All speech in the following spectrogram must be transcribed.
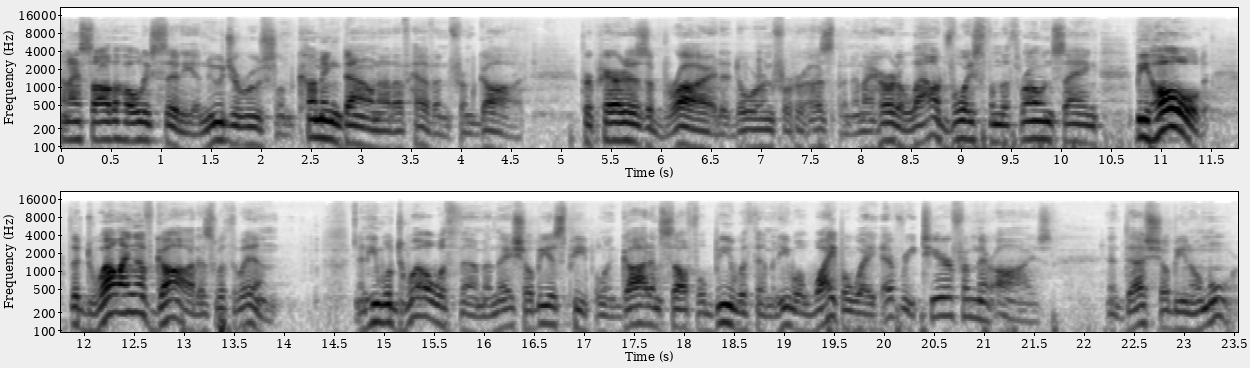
And I saw the holy city, a new Jerusalem, coming down out of heaven from God, prepared as a bride adorned for her husband. And I heard a loud voice from the throne saying, Behold, the dwelling of God is within and he will dwell with them, and they shall be his people, and God himself will be with them, and he will wipe away every tear from their eyes, and death shall be no more.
